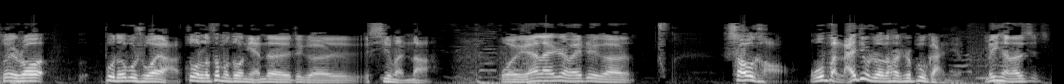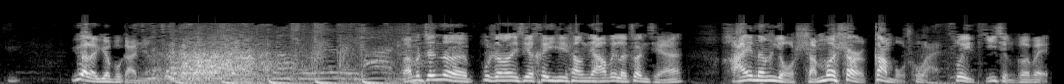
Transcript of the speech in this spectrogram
所以说，不得不说呀，做了这么多年的这个新闻呐，我原来认为这个烧烤，我本来就知道它是不干净，没想到越来越不干净了。咱们真的不知道那些黑心商家为了赚钱，还能有什么事儿干不出来。所以提醒各位，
